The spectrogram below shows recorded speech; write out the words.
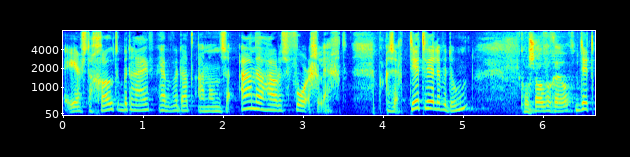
eerste grote bedrijf, hebben we dat aan onze aandeelhouders voorgelegd. We hebben gezegd: dit willen we doen. Kost zoveel geld? Dit,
